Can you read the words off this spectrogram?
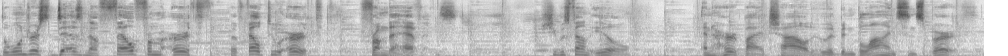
the wondrous Desna fell from Earth, uh, fell to Earth from the heavens. She was found ill and hurt by a child who had been blind since birth.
